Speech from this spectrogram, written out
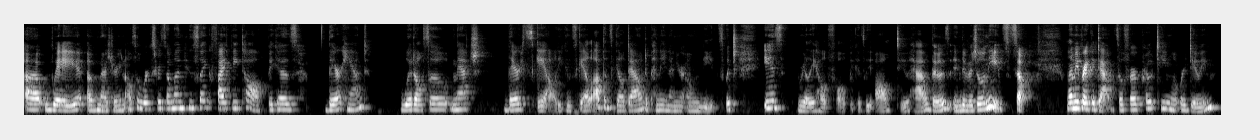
uh, way of measuring also works for someone who's like five feet tall because their hand would also match their scale. You can scale up and scale down depending on your own needs, which is really helpful because we all do have those individual needs. So let me break it down. So for a protein, what we're doing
